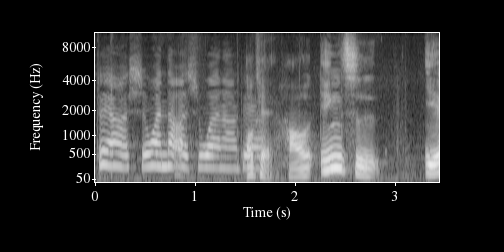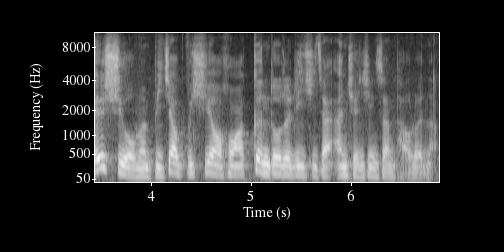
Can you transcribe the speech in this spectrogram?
对啊，十万到二十万啊。OK，好，因此。也许我们比较不需要花更多的力气在安全性上讨论了。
